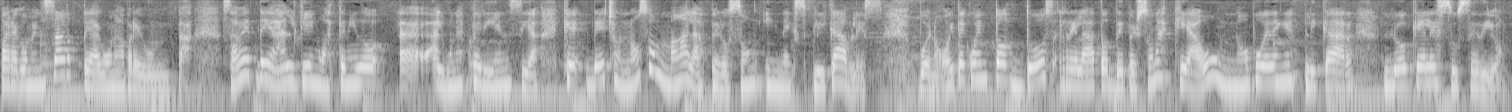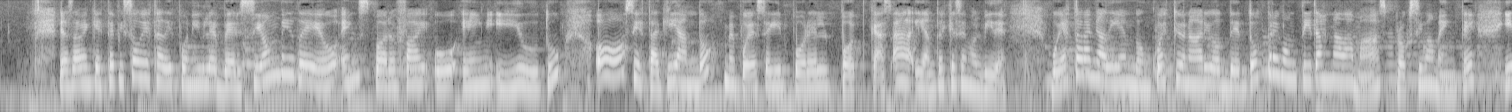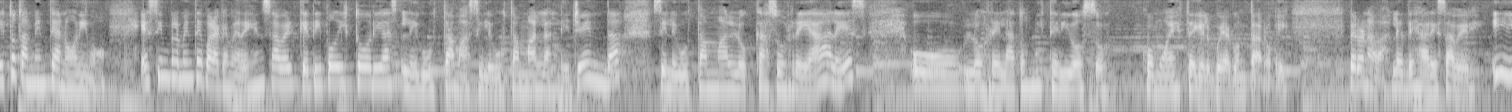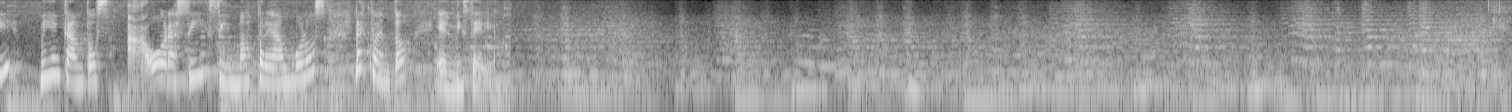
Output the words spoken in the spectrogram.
Para comenzar, te hago una pregunta. ¿Sabes de alguien o has tenido eh, alguna experiencia que de hecho no son malas, pero son inexplicables? Bueno, hoy te cuento dos relatos de personas que aún no pueden explicar lo que les sucedió. Ya saben que este episodio está disponible versión video en Spotify o en YouTube. O si está guiando, me puedes seguir por el podcast. Ah, y antes que se me olvide, voy a estar añadiendo un cuestionario de dos preguntitas nada más próximamente y es totalmente anónimo. Es simplemente para que me dejen saber qué tipo de historias le gusta más. Si le gustan más las leyendas, si le gustan más los casos reales o los relatos misteriosos como este que les voy a contar hoy. Pero nada, les dejaré saber. Y, mis encantos, ahora sí, sin más preámbulos, les cuento el misterio.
